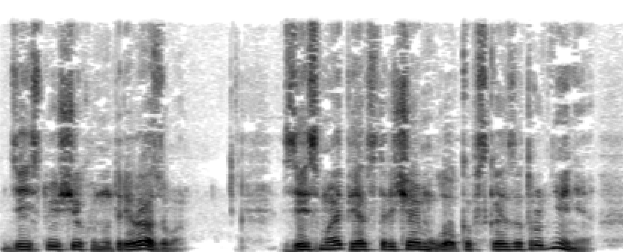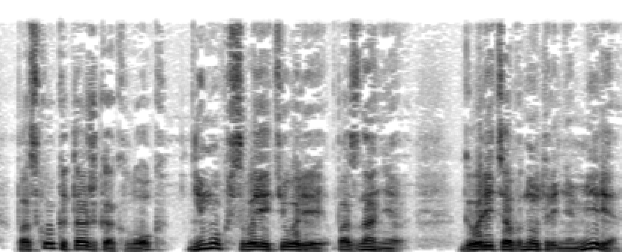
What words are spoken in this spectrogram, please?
действующих внутри разума. Здесь мы опять встречаем локовское затруднение, поскольку так же как Лок не мог в своей теории познания говорить о внутреннем мире,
